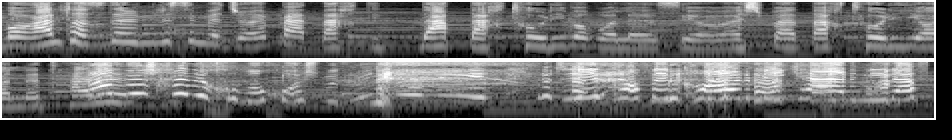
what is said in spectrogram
واقعا تازه داریم می‌رسیم به جای بدبختی بدبختوری به قول سیاوش. بدبختوریانه تره. قبلش خیلی خوب و خوش بود می‌دونید؟ توی کافه کار می‌کرد می‌رفت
